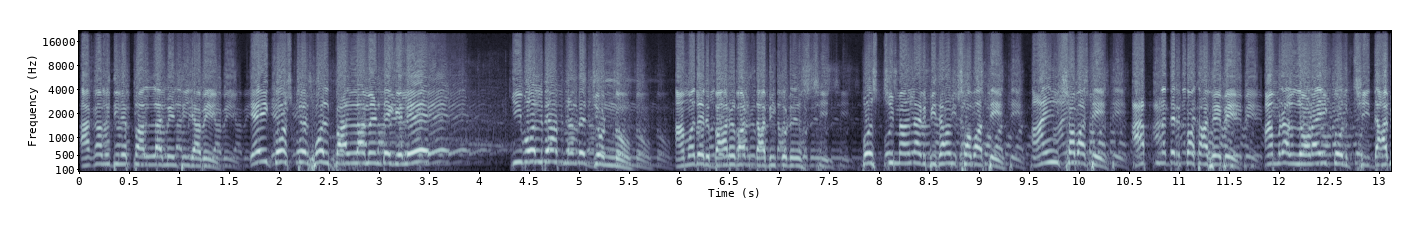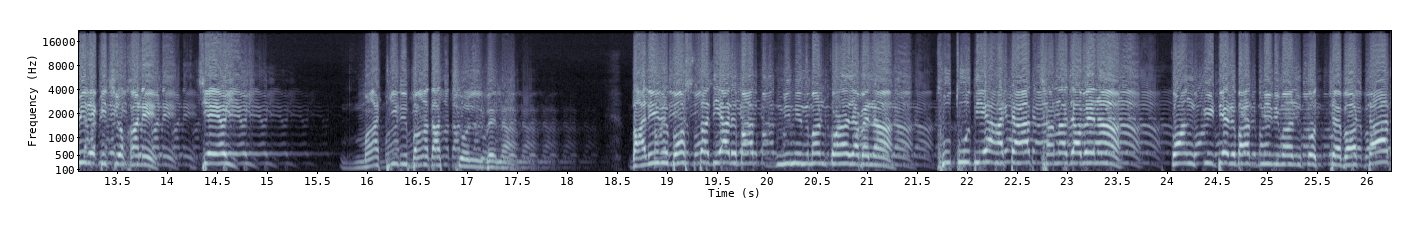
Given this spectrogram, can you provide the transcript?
আগামী দিনে পার্লামেন্টে যাবে। এই কষ্টের ফল পার্লামেন্টে গেলে কি বলবে আপনাদের জন্য? আমাদের বারবার দাবি করে এসেছি, পশ্চিমবাংলার বিধানসভাতে, আইনসভাতে আপনাদের কথা ভেবে আমরা লড়াই করছি, দাবি রেখেছি ওখানে যে ওই মাটির বাঁধ চলবে না। বালির বস্তা দিয়ে আর বাঁধ নির্মাণ করা যাবে না। থুতু দিয়ে আটা ছানা যাবে না। কংক্রিটের বাঁধ নির্মাণ করতে হবে, অর্থাৎ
